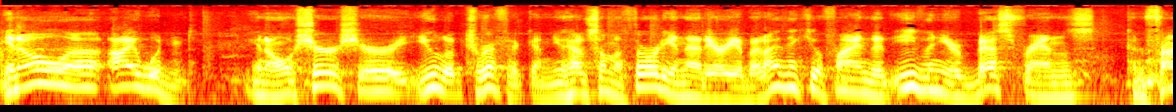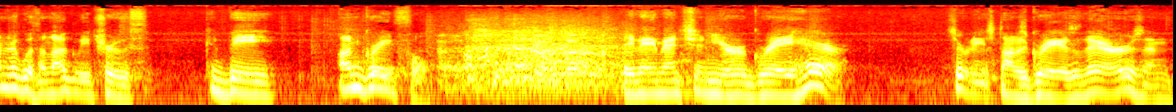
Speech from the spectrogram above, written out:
you know, uh, I wouldn't. You know, sure, sure, you look terrific and you have some authority in that area, but I think you'll find that even your best friends, confronted with an ugly truth, can be ungrateful. they may mention your gray hair. Certainly it's not as gray as theirs, and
